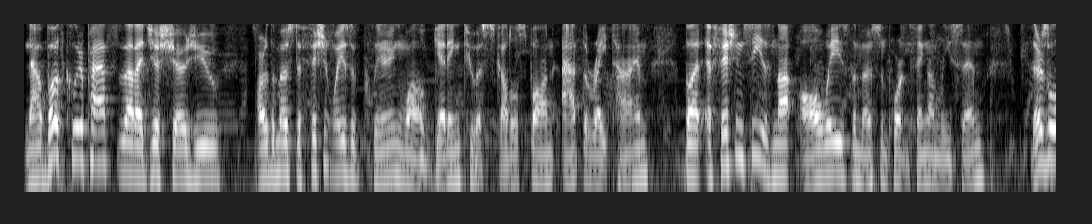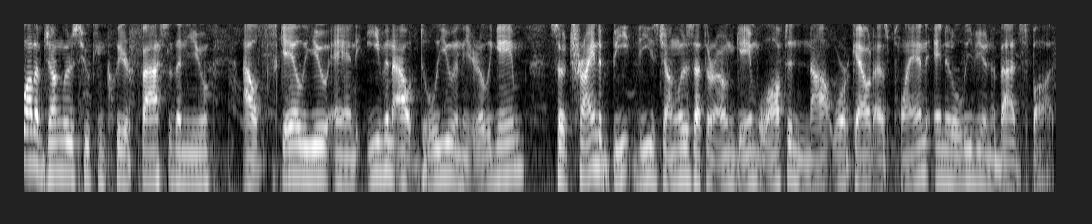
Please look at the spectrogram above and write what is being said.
Now, both clear paths that I just showed you are the most efficient ways of clearing while getting to a scuttle spawn at the right time, but efficiency is not always the most important thing on Lee Sin. There's a lot of junglers who can clear faster than you, outscale you, and even outduel you in the early game, so trying to beat these junglers at their own game will often not work out as planned, and it'll leave you in a bad spot.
